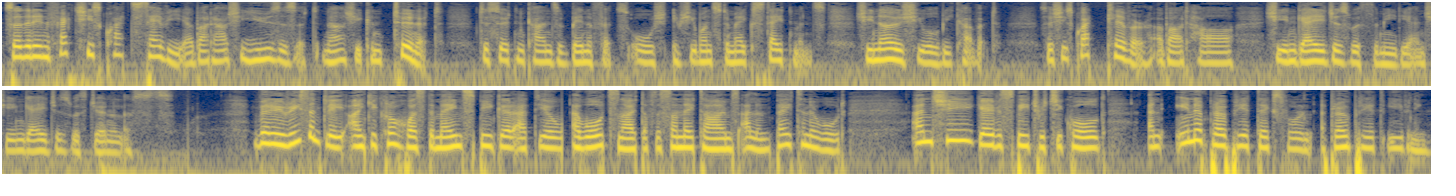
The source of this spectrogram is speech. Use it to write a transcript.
So that in fact she's quite savvy about how she uses it. Now she can turn it to certain kinds of benefits or if she wants to make statements, she knows she will be covered. So she's quite clever about how she engages with the media and she engages with journalists. Very recently, Antjie Krog was the main speaker at the awards night of the Sunday Times Alan Paton Award, and she gave a speech which she called an inappropriate text for an appropriate evening.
